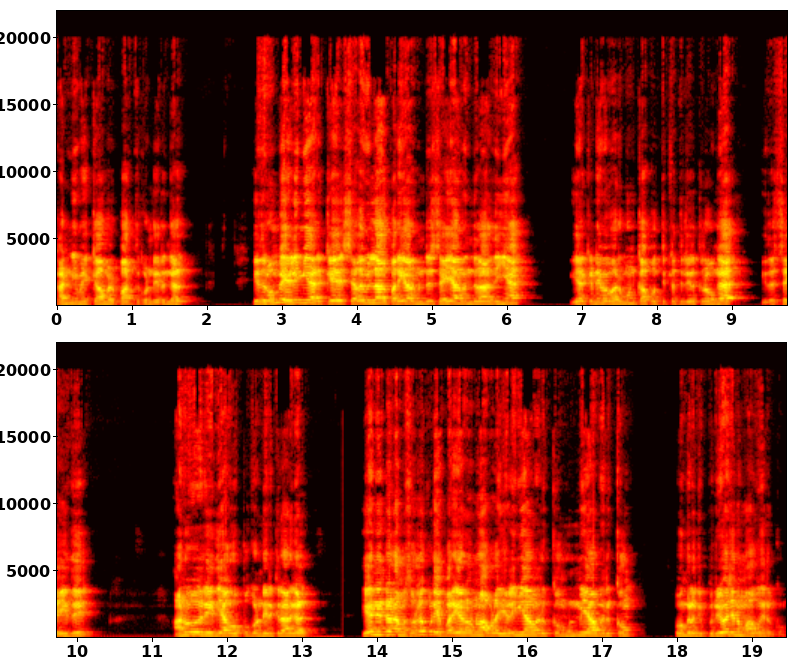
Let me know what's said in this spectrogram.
கண் இமைக்காமல் பார்த்து கொண்டிருங்கள். இது ரொம்ப எளிமையாக இருக்குது செலவில்லாத பரிகாரம் என்று செய்யாமல் இருந்துடாதீங்க ஏற்கனவே வருமுன் காப்பு திட்டத்தில் இருக்கிறவங்க இதை செய்து அனுபவ ரீதியாக ஒப்புக்கொண்டிருக்கிறார்கள் ஏனென்றால் நம்ம சொல்லக்கூடிய பரிகாரம்லாம் அவ்வளோ எளிமையாகவும் இருக்கும் உண்மையாகவும் இருக்கும். உங்களுக்கு பிரயோஜனமாகவும் இருக்கும்.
